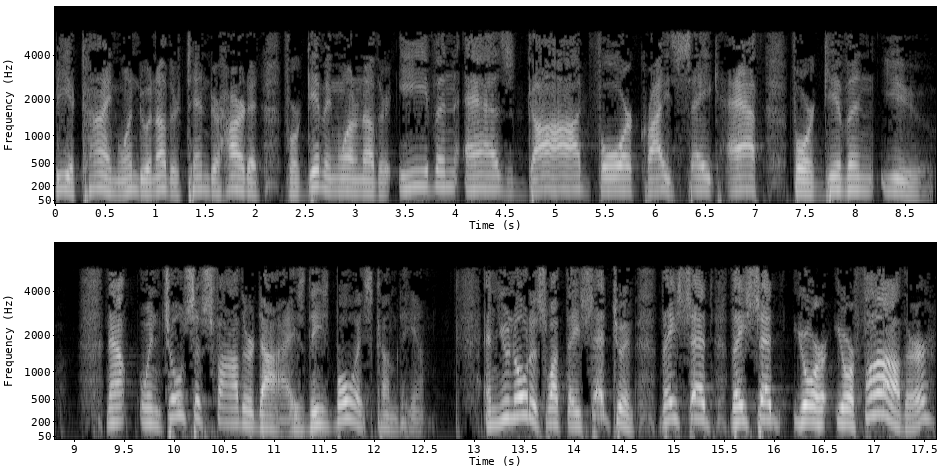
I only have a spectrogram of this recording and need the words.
be a kind one to another, tender hearted, forgiving one another, even as God for Christ's sake hath forgiven you. Now, when Joseph's father dies, these boys come to him. And you notice what they said to him. They said, they said, your, your father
